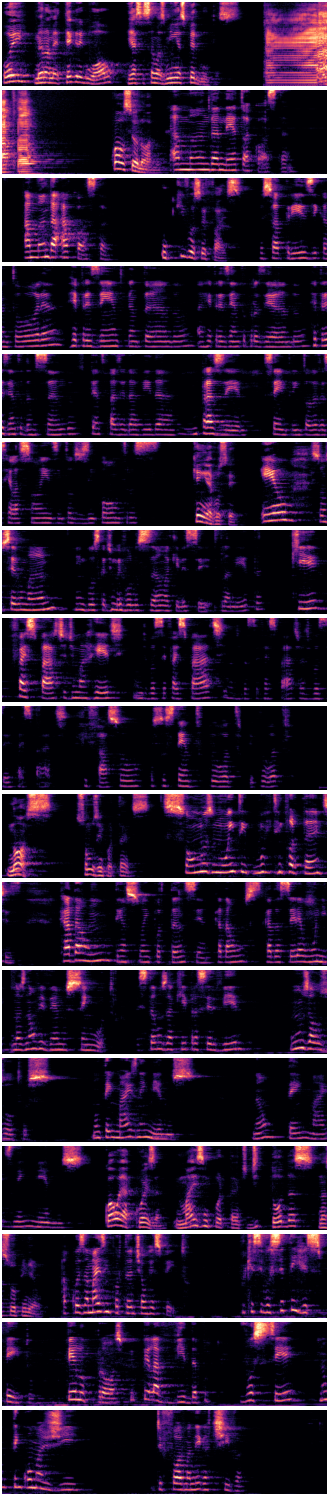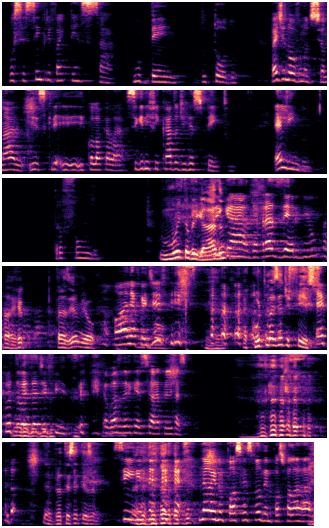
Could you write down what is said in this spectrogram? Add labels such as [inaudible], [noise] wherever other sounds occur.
Oi, meu nome é Tegregual e essas são as minhas perguntas. Qual o seu nome? Amanda Neto Acosta. Amanda Acosta. O que você faz? Eu sou atriz e cantora, represento cantando, represento proseando, represento dançando, tento fazer da vida um prazer, sempre em todas as relações, em todos os encontros. Quem é você? Eu sou um ser humano em busca de uma evolução aqui nesse planeta que faz parte de uma rede onde você faz parte, onde você faz parte, onde você faz parte. E faço o sustento para o outro e para o outro. Nós somos importantes? Somos muito, muito importantes. Cada um tem a sua importância, cada um, cada ser é único. Nós não vivemos sem o outro. Estamos aqui para servir uns aos outros. Não tem mais nem menos. Não tem mais nem menos. Qual é a coisa mais importante de todas, na sua opinião? A coisa mais importante é o respeito. Porque se você tem respeito pelo próximo, pela vida, você não tem como agir de forma negativa. Você sempre vai pensar no bem do todo. Vai de novo no dicionário e, e, e coloca lá significado de respeito. É lindo, profundo. Muito obrigado. Obrigada, é prazer, viu? [laughs] Ah, eu... Prazer meu. Olha, foi difícil. É curto, mas é difícil. É curto, mas é difícil. Eu gosto dele que ele se olha para ele e faz. [laughs] É, para eu ter certeza. Sim. [laughs] Não, eu não posso responder, não posso falar nada.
